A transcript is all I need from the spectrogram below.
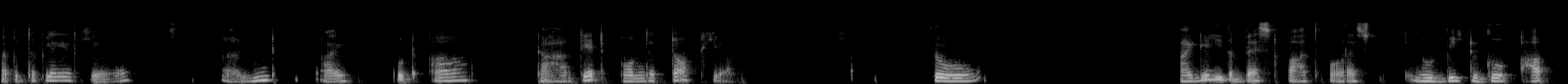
I put the player here and I put our target on the top here. So ideally the best path for us would be to go up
